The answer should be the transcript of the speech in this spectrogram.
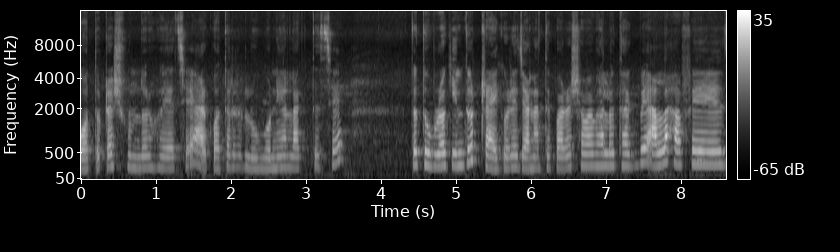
কতটা সুন্দর হয়েছে আর কতটা লোভনীয় লাগতেছে। তো তোমরাও কিন্তু ট্রাই করে জানাতে পারো। সবাই ভালো থাকবে। আল্লাহ হাফেজ।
